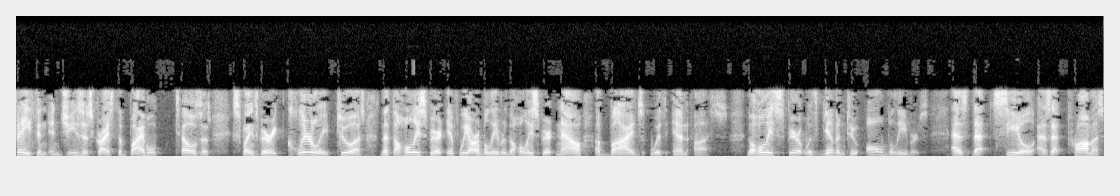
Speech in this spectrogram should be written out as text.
faith in, in Jesus Christ. The Bible tells us, explains very clearly to us that the Holy Spirit, if we are a believer, the Holy Spirit now abides within us. The Holy Spirit was given to all believers as that seal, as that promise,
